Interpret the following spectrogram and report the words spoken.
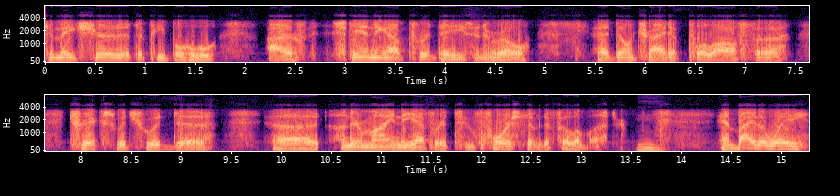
to make sure that the people who are standing up for days in a row uh, don't try to pull off uh, tricks which would uh, uh, undermine the effort to force them to filibuster. Mm. And by the way,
